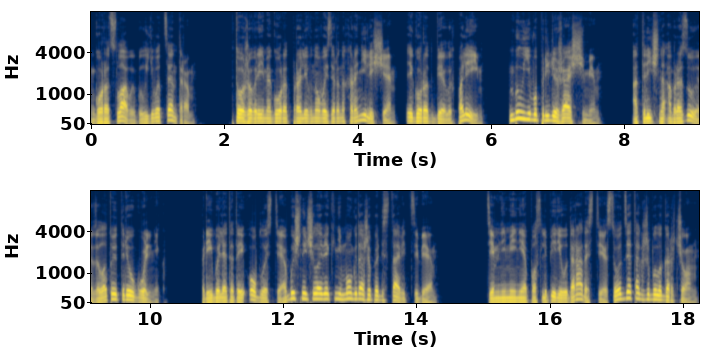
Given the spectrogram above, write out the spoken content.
Город Славы был его центром. В то же время город Проливного зернохранилища и город Белых полей был его прилежащими, отлично образуя золотой треугольник. Прибыль от этой области обычный человек не мог даже представить себе. Тем не менее, после периода радости Содзя также был огорчен.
